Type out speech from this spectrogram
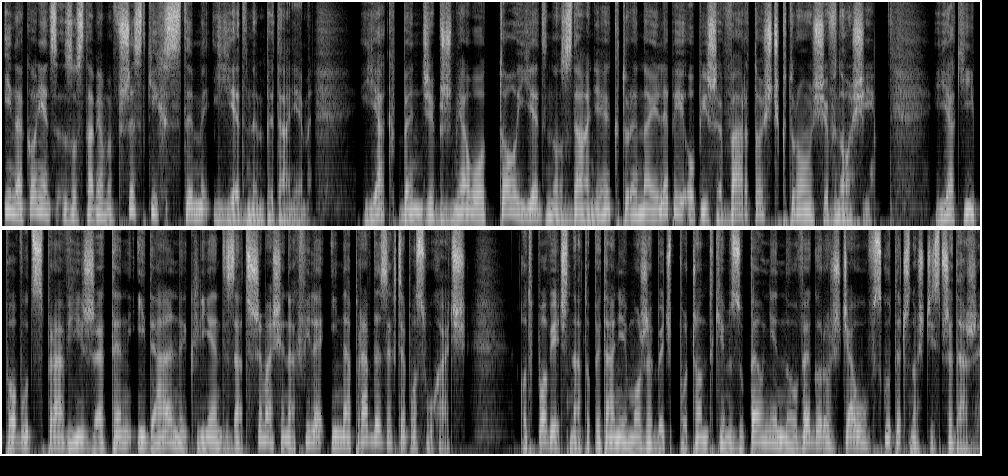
I na koniec zostawiam wszystkich z tym jednym pytaniem. Jak będzie brzmiało to jedno zdanie, które najlepiej opisze wartość, którą się wnosi? Jaki powód sprawi, że ten idealny klient zatrzyma się na chwilę i naprawdę zechce posłuchać? Odpowiedź na to pytanie może być początkiem zupełnie nowego rozdziału w skuteczności sprzedaży.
